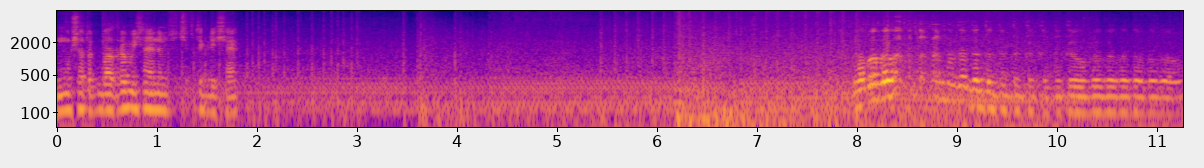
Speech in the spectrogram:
Musiał to chyba zrobić na jednym życiu w Tygrysie. Go, go, go, go, go, go!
